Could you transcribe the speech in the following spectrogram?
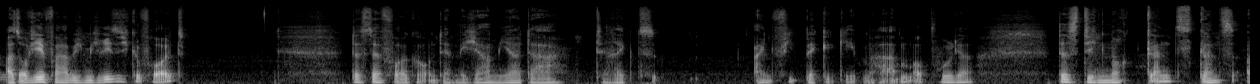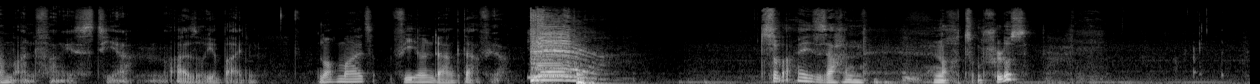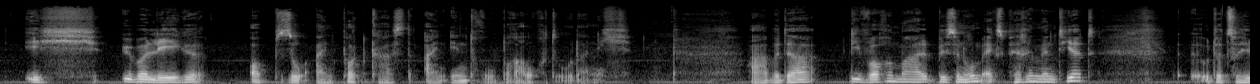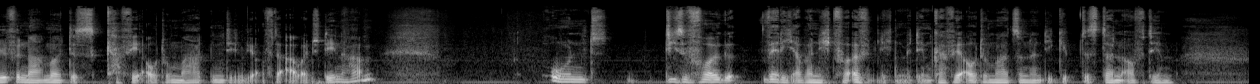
Also auf jeden Fall habe ich mich riesig gefreut, dass der Volker und der Micha mir da direkt ein Feedback gegeben haben, obwohl ja das Ding noch ganz, ganz am Anfang ist hier. Also ihr beiden. Nochmals vielen Dank dafür. Yeah! Zwei Sachen noch zum Schluss. Ich überlege, ob so ein Podcast ein Intro braucht oder nicht. Habe da die Woche mal ein bisschen rumexperimentiert äh, unter Zuhilfenahme des Kaffeeautomaten, den wir auf der Arbeit stehen haben. Und diese Folge werde ich aber nicht veröffentlichen mit dem Kaffeeautomat, sondern die gibt es dann auf dem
